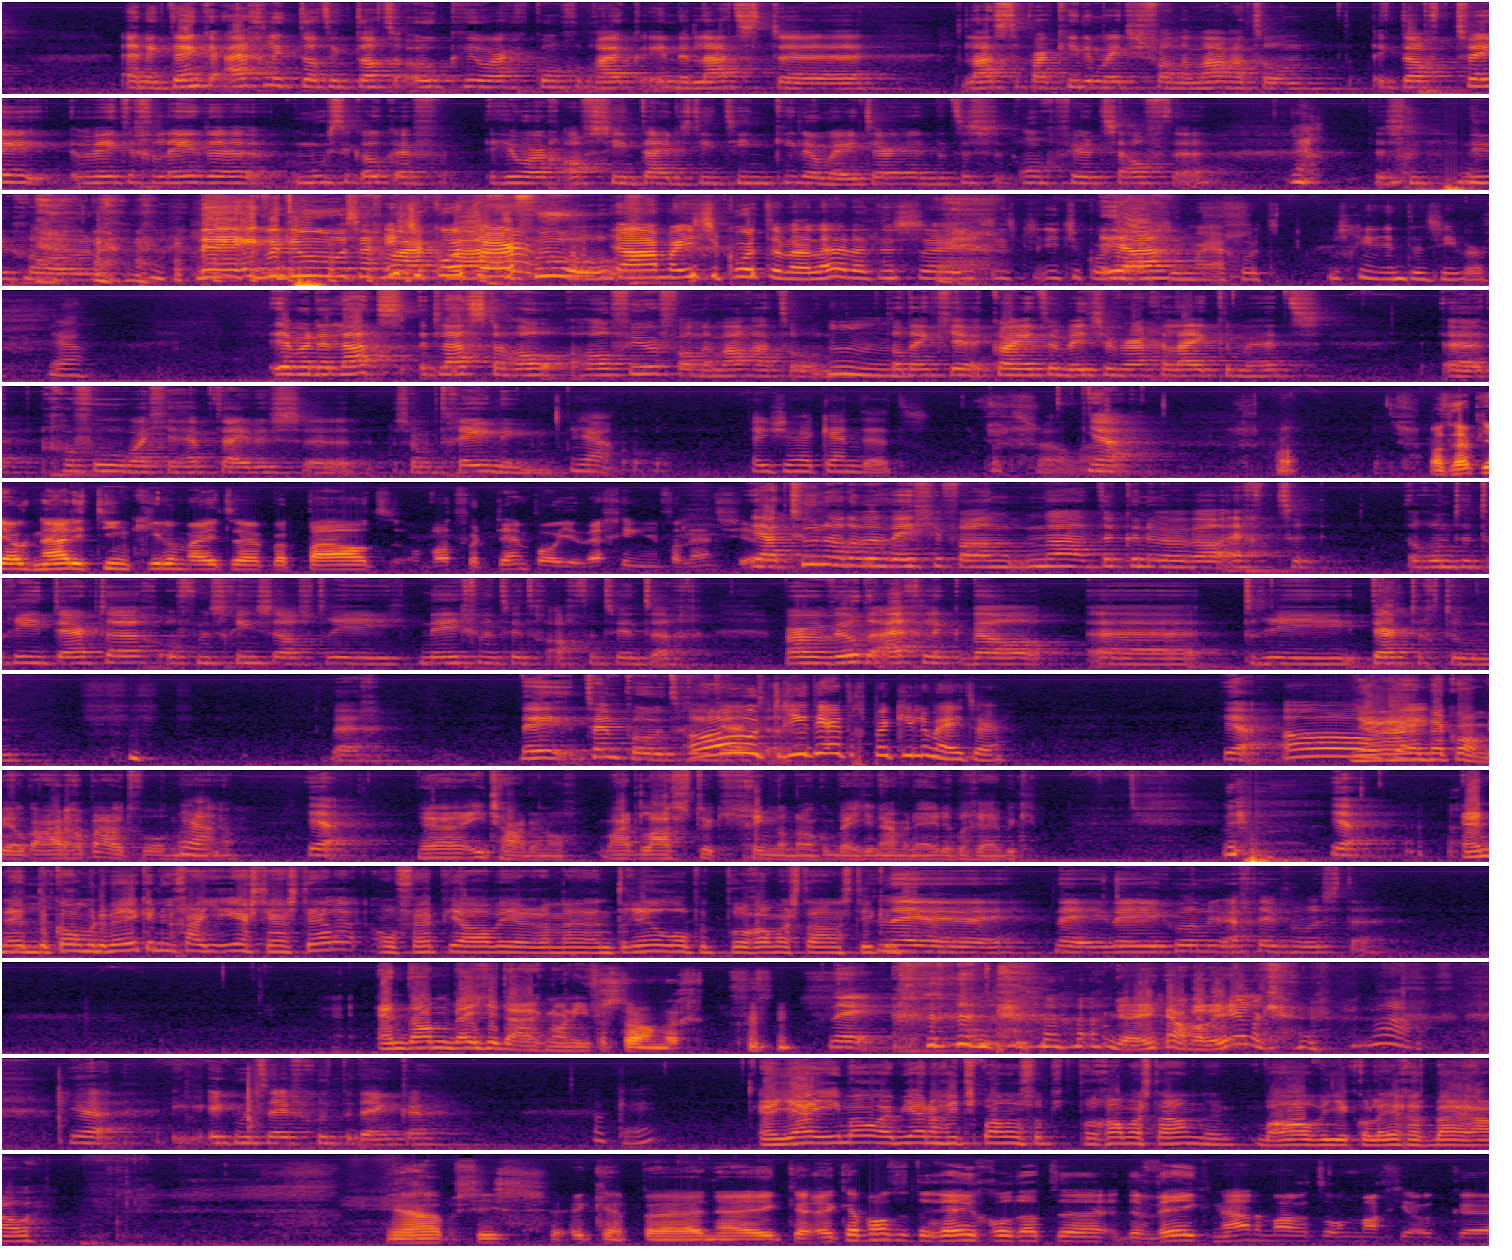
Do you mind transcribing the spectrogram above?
En ik denk eigenlijk dat ik dat ook heel erg kon gebruiken in de laatste, laatste paar kilometers van de marathon. ik dacht twee weken geleden moest ik ook even heel erg afzien tijdens die 10 kilometer. En dat is ongeveer hetzelfde. Ja. Dus nu gewoon. Nee, ik bedoel, zeg maar, Ietsje korter. gevoel. Ja, maar ietsje korter wel, hè? Dat is eh, iets, iets, ietsje korter Ja. afzien, maar ja, goed. Misschien intensiever, ja. Ja, maar de laatste, het laatste hal- half uur van de marathon, Mm. dan denk je, kan je het een beetje vergelijken met eh, het gevoel wat je hebt tijdens eh, zo'n training. Ja, dus je herkent het. Dat is wel... eh, Ja, Want heb je ook na die 10 kilometer bepaald op wat voor tempo je wegging in Valencia? ja, toen hadden we een beetje van, nou, dan kunnen we wel echt rond de 3.30 of misschien zelfs 3.29, 28. Maar we wilden eigenlijk wel eh 3.30 toen weg. Nee, tempo 3.30. Oh, 3,30 per kilometer. Ja, Oh. Ja, en daar kwam je ook aardig op uit volgens mij. Ja. Ja. ja, Ja, iets harder nog. Maar het laatste stukje ging dan ook een beetje naar beneden, begreep ik. ja. En eh, de komende weken, nu ga je eerst herstellen? Of heb je alweer een, eh, een drill op het programma staan stiekem? Nee, nee, nee, nee, nee, ik wil nu echt even rusten. En dan weet je het eigenlijk nog niet. Verstandig. Nee, Oké, ja, wat eerlijk. Nou, ja, ik, ik moet het even goed bedenken. oké. En jij, Imo, heb jij nog iets spannends op het programma staan? eh, Behalve je collega's bijhouden? Ja, precies. Ik heb, eh, nee, ik, ik heb altijd de regel dat eh, de week na de marathon mag je ook eh,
